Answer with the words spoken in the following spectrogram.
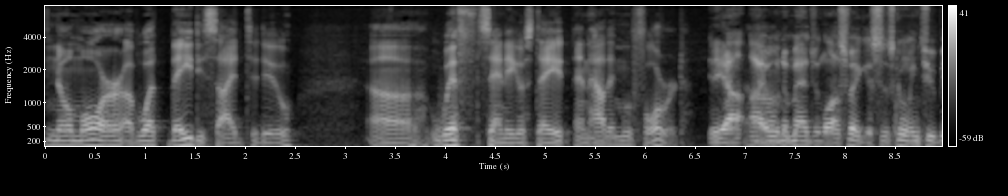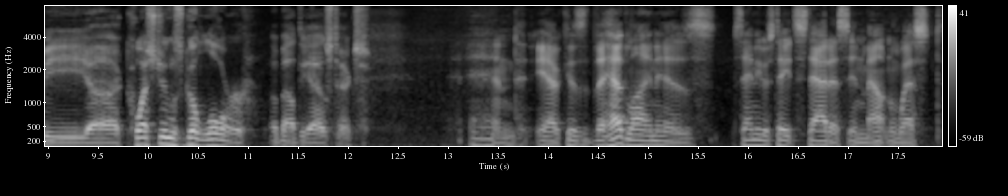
know more of what they decide to do uh, with San Diego State and how they move forward. Yeah, I would imagine Las Vegas is going to be uh, questions galore about the Aztecs. And yeah, because the headline is San Diego State's status in Mountain West,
